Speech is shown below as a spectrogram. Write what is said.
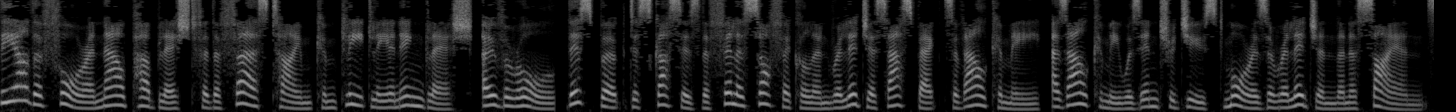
The other four are now published for the first time completely in English. Overall, this book discusses the philosophical and religious aspects of alchemy, as alchemy was introduced more as a religion than a science.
